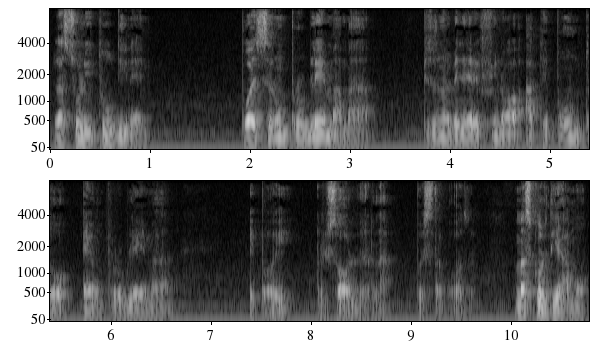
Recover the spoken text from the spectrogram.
la solitudine può essere un problema, ma bisogna vedere fino a che punto è un problema e poi risolverla questa cosa. Ma ascoltiamo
